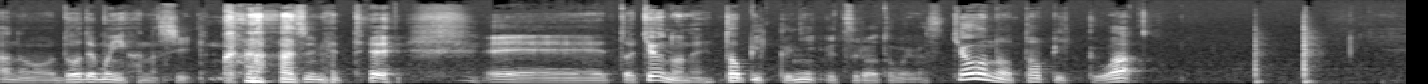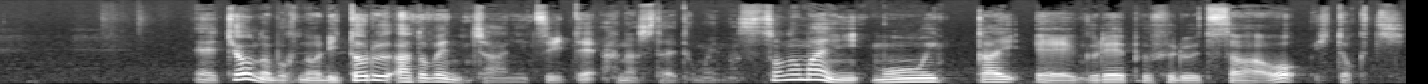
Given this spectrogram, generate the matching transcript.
あのどうでもいい話 から始めてえっと今日のねトピックに移ろうと思います。今日のトピックはえー、今日の僕のリトルアドベンチャーについて話したいと思います。その前にもう一回、えー、グレープフルーツサワーを一口。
